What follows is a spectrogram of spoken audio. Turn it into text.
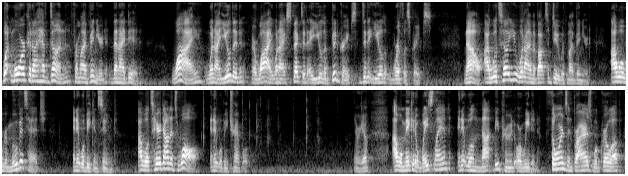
What more could I have done for my vineyard than I did? Why, when I yielded, or why, when I expected a yield of good grapes, did it yield worthless grapes? Now, I will tell you what I am about to do with my vineyard. I will remove its hedge, and it will be consumed. I will tear down its wall, and it will be trampled. There we go. I will make it a wasteland, and it will not be pruned or weeded. Thorns and briers will grow up.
